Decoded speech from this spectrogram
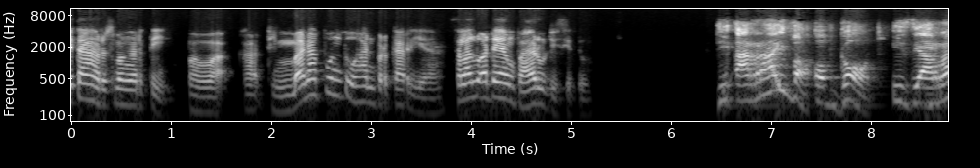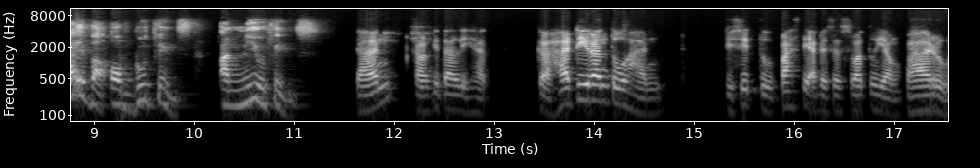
Kita harus mengerti bahwa di mana pun Tuhan berkarya, selalu ada yang baru di situ. The arrival of God is the arrival of good things and new things. Dan kalau kita lihat kehadiran Tuhan di situ pasti ada sesuatu yang baru,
